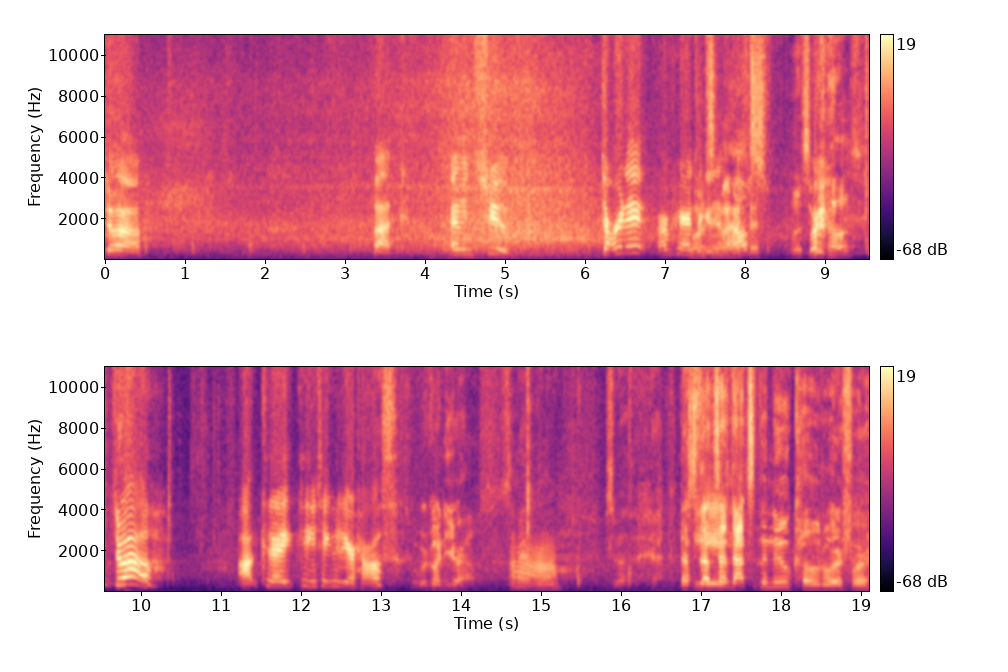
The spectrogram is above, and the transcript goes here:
Joel. Fuck. I mean, shoot. Darn it. Our parents are gonna see my watch house? Want to see my house? Joel. Uh, can I? Can you take me to your house? We're going to your house. Samantha. Oh, Samantha, yeah. That's, that's, that's the new code word for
